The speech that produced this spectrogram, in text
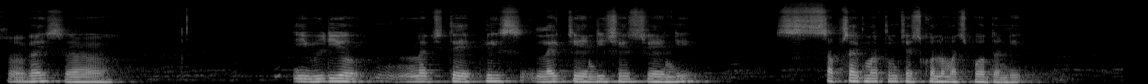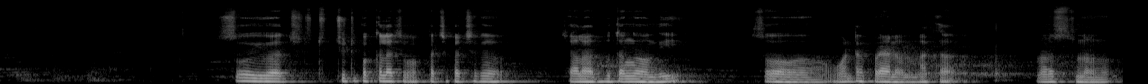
సో గైస్ uh, ఈ వీడియో నచ్చితే ప్లీజ్ లైక్ చేయండి షేర్ చేయండి. సబ్స్క్రైబ్ మాత్రం చేసుకున్న మర్చిపోవద్దండి. సో ఇవ చుట్టు- చుట్టుపక్కల పచ్చ పచ్చగా చాలా అద్భుతంగా ఉంది. సో ఒంటరి ప్రయాణం నాక నడుస్తున్నాను.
